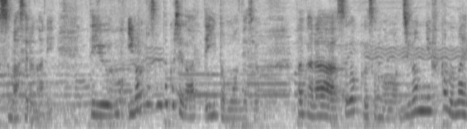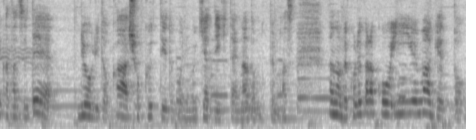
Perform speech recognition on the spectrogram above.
済ませるなりっていうもういろんな選択肢があっていいと思うんですよ。だからすごくその自分に負荷のない形で料理とか食っていうところに向き合っていきたいなと思ってます。なのでこれからこう EU マーケット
